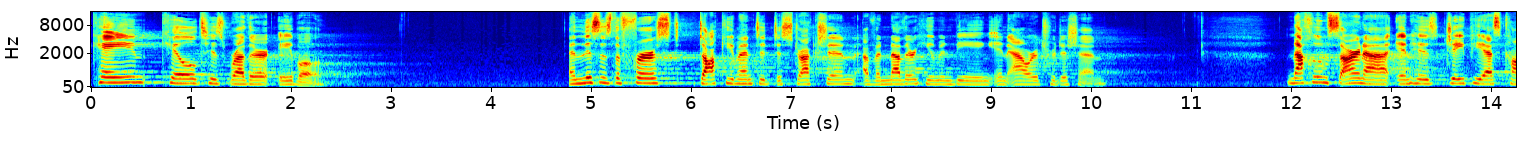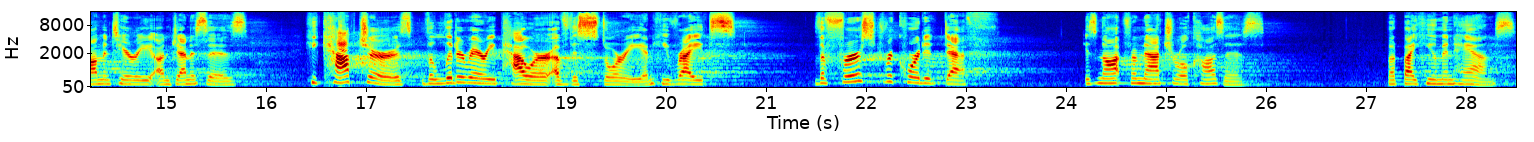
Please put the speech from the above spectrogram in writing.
Cain killed his brother Abel. And this is the first documented destruction of another human being in our tradition. Nahum Sarna, in his JPS commentary on Genesis, he captures the literary power of this story and he writes The first recorded death is not from natural causes, but by human hands.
